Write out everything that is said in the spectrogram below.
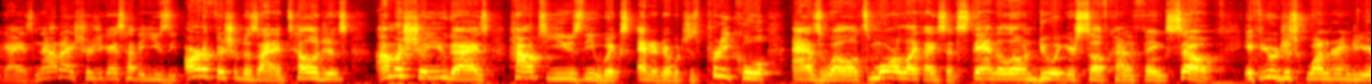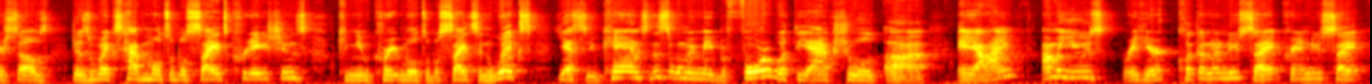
guys, now that I showed you guys how to use the Artificial Design Intelligence, I'm going to show you guys how to use the Wix editor, which is pretty cool as well. It's more like I said, standalone, do-it-yourself kind of thing. So, if you're just wondering to yourselves, does Wix have multiple sites creations? Can you create multiple sites in Wix? Yes, you can. So this is one we made before with the actual uh, AI. I'm going to use, right here, click on a new site, create a new site,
